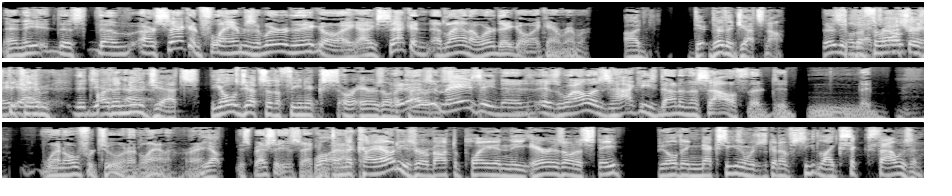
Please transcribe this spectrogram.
And the, this, the our second Flames, where did they go? I, I second Atlanta, where'd they go? I can't remember. Uh, they're, they're the Jets now. They're the so Jets. the Thrashers Okay, became the Jet- are the new uh, Jets. The old Jets are the Phoenix or Arizona It Coyotes. is amazing that as well as hockey's done in the South, that it, they went 0 for 2 in Atlanta, right? Yep. Especially the second Well, time. and the Coyotes are about to play in the Arizona State building next season, which is going to seat like six thousand.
